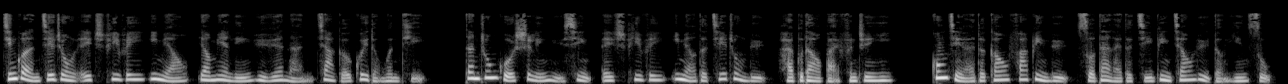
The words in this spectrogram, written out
尽管接种 HPV 疫苗要面临预约难、价格贵等问题，但中国适龄女性 HPV 疫苗的接种率还不到百分之一。宫颈癌的高发病率所带来的疾病焦虑等因素。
